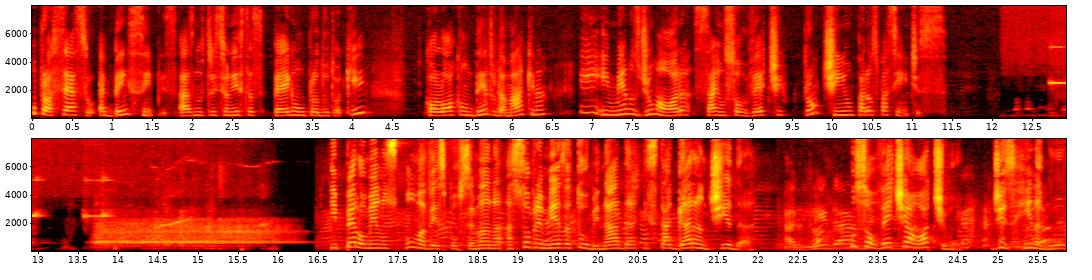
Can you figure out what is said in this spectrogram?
O processo é bem simples. As nutricionistas pegam o produto aqui, colocam dentro da máquina e em menos de uma hora sai um sorvete prontinho para os pacientes. E pelo menos uma vez por semana, a sobremesa turbinada está garantida. O sorvete é ótimo, diz Rina Gur,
